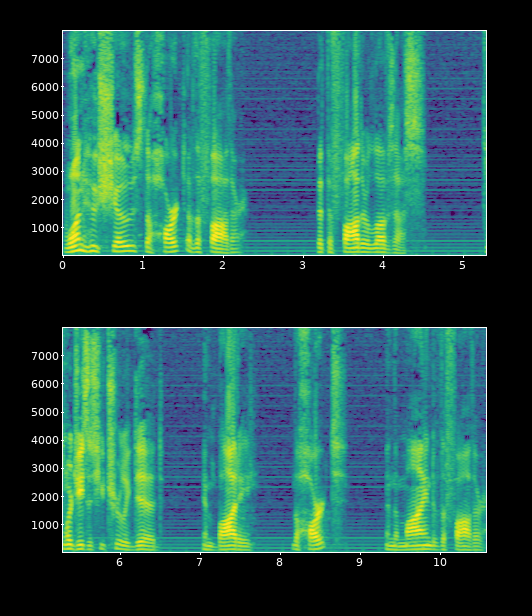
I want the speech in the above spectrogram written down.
one who shows the heart of the Father that the Father loves us. Lord Jesus, you truly did embody the heart and the mind of the Father.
